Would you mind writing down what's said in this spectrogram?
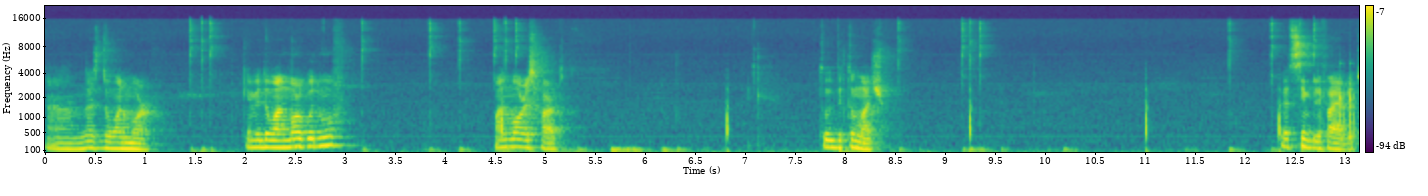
Um, let's do one more. Can we do one more good move? One more is hard. It will be too much. Let's simplify a bit.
